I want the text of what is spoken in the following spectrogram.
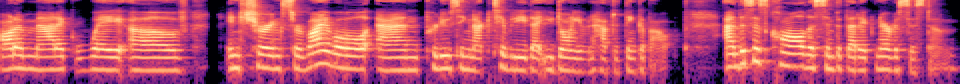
automatic way of ensuring survival and producing an activity that you don't even have to think about. And this is called the sympathetic nervous system.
